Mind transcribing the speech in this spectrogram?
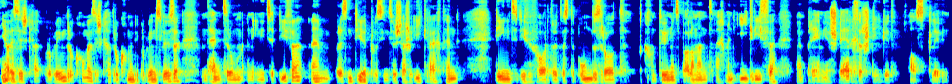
ja, es ist kein Problemdruck gekommen, es ist kein Druck gekommen, die Probleme zu lösen und haben darum eine Initiative ähm, präsentiert, die sie inzwischen auch schon eingereicht haben. Die Initiative fordert, dass der Bundesrat, die Kantone und das Parlament eigentlich eingreifen wenn die Prämien stärker steigen als die Löhne.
